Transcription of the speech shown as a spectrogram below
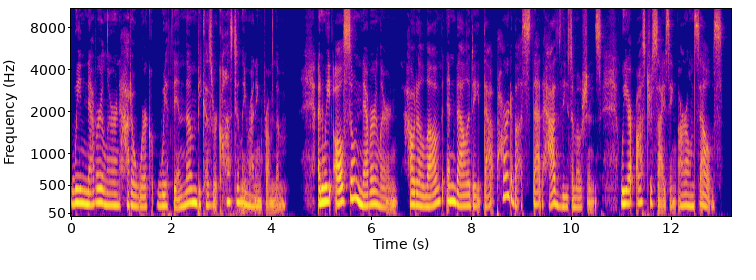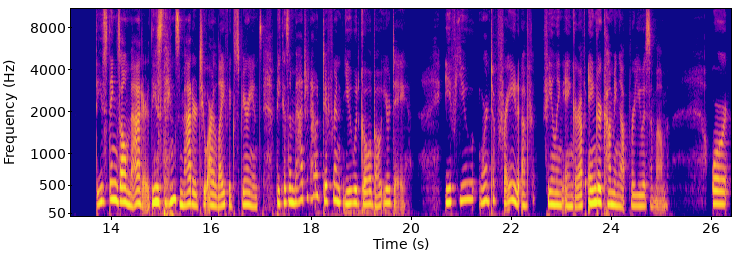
we never learn how to work within them because we're constantly running from them. And we also never learn how to love and validate that part of us that has these emotions. We are ostracizing our own selves. These things all matter. These things matter to our life experience because imagine how different you would go about your day if you weren't afraid of feeling anger, of anger coming up for you as a mom, or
